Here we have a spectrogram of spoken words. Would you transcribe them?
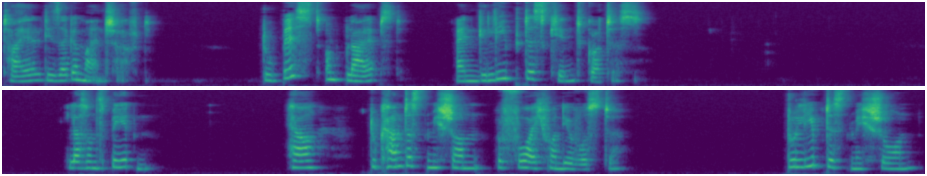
Teil dieser Gemeinschaft. Du bist und bleibst ein geliebtes Kind Gottes. Lass uns beten. Herr, du kanntest mich schon, bevor ich von dir wusste. Du liebtest mich schon,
